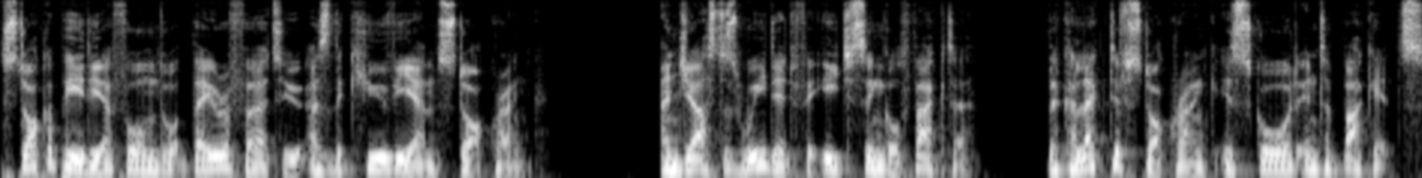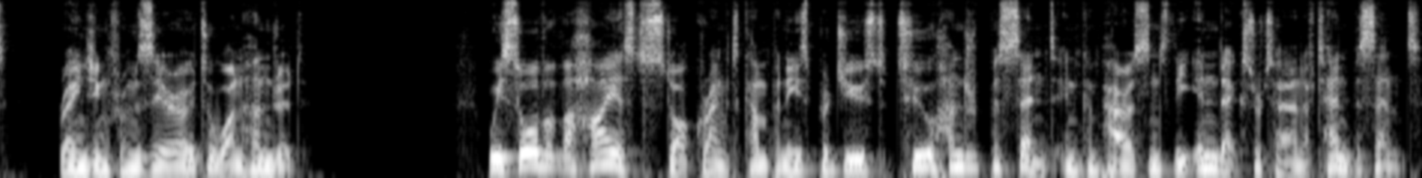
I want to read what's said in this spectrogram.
Stockopedia formed what they refer to as the QVM stock rank. And just as we did for each single factor, the collective stock rank is scored into buckets, ranging from 0 to 100. We saw that the highest stock ranked companies produced 200% in comparison to the index return of 10%.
